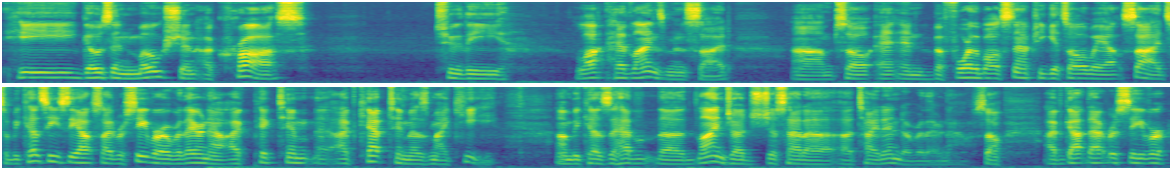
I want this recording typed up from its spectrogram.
he goes in motion across to the headlinesman's side. Um, so and, and, before the ball snapped, he gets all the way outside. So because he's the outside receiver over there now, I've picked him. I've kept him as my key um, because the head the line judge just had a, a tight end over there now. So I've got that receiver.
